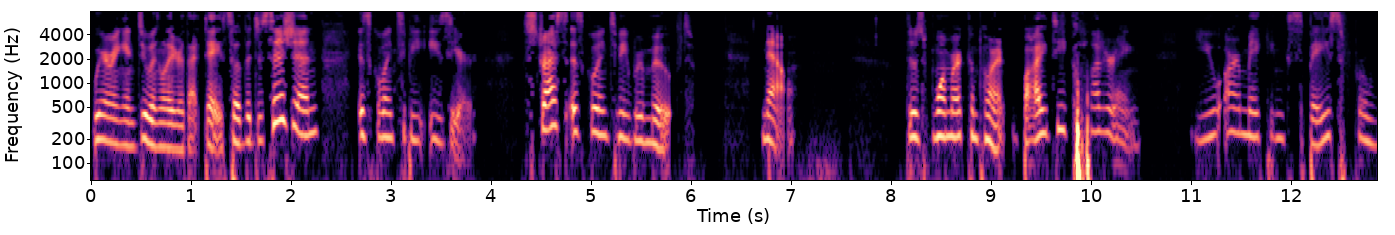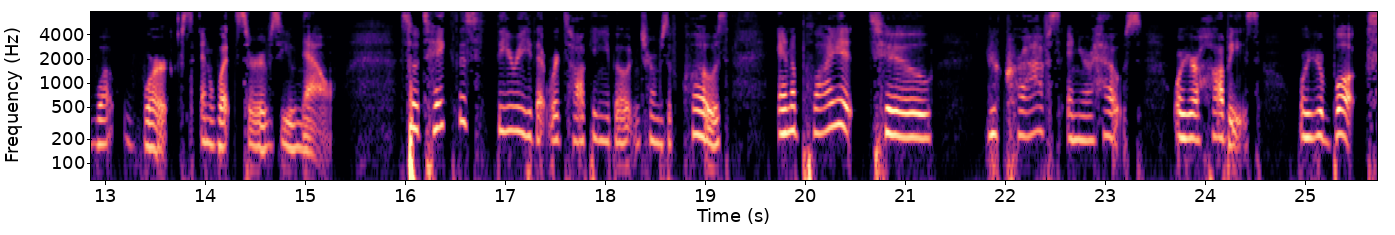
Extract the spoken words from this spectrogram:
wearing and doing later that day. So the decision is going to be easier. stress is going to be removed. Now, there's one more component. By decluttering, you are making space for what works and what serves you now. So take this theory that we're talking about in terms of clothes and apply it to your crafts in your house or your hobbies or your books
